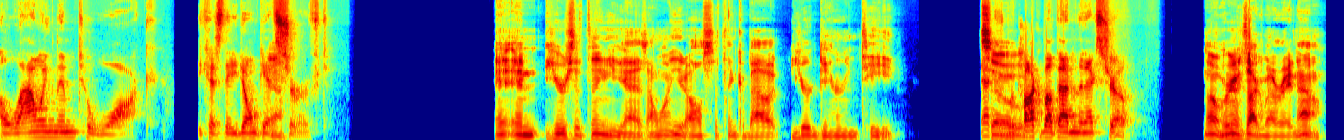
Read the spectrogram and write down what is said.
allowing them to walk because they don't get Yeah. served and, and here's the thing, you guys. I want you to also think about your guarantee. Yeah, so we'll talk about that in the next show. No, we're going to talk about it right now.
